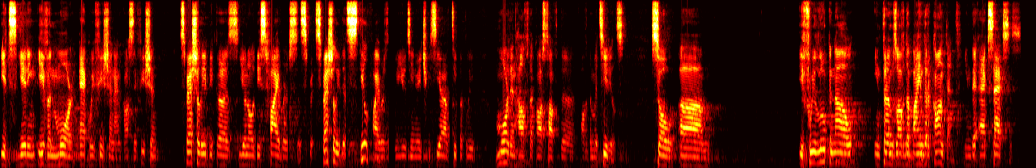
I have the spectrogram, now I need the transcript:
it's getting even more eco-efficient and cost-efficient especially because you know these fibers, especially the steel fibers that we use in HPC, are typically more than half the cost of the of the materials. So um, if we look now in terms of the binder content in the x-axis,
